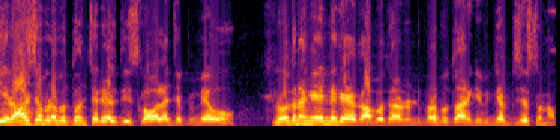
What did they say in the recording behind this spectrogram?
ఈ రాష్ట్ర ప్రభుత్వం చర్యలు తీసుకోవాలని చెప్పి మేము నూతనంగా ఎన్నిక కాబోతున్నటువంటి ప్రభుత్వానికి విజ్ఞప్తి చేస్తున్నాం.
